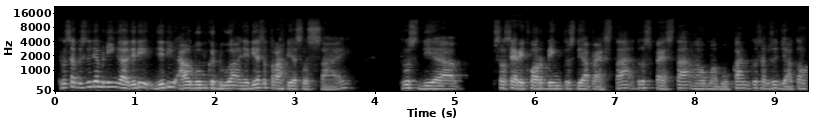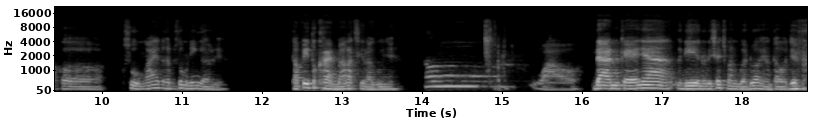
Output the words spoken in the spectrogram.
Terus habis itu dia meninggal. Jadi jadi album keduanya dia setelah dia selesai, terus dia selesai recording, terus dia pesta, terus pesta mau mabukan, terus habis itu jatuh ke sungai, terus habis itu meninggal dia. Tapi itu keren banget sih lagunya. Wow. Dan kayaknya di Indonesia cuma gua doang yang tahu Jeff.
